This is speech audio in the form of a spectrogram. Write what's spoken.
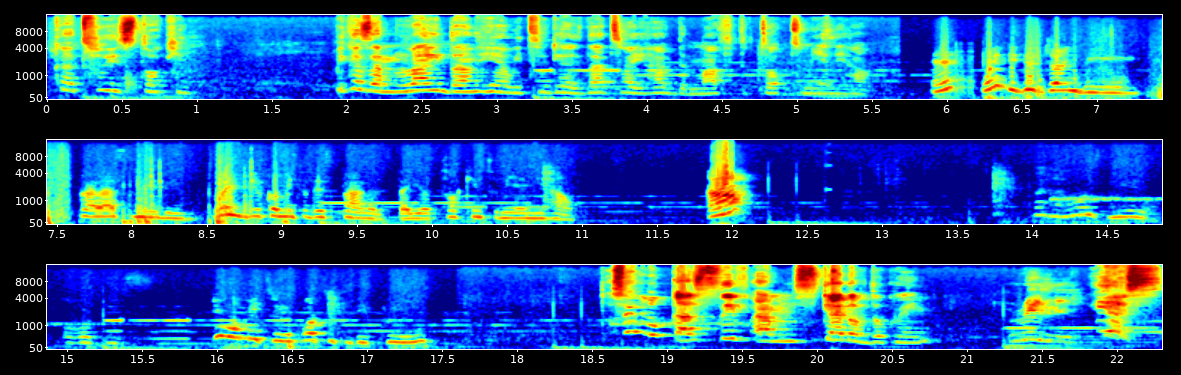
Look at who is talking. Because I'm lying down here with two guys, that's why you have the mouth to talk to me anyhow. Eh? When did you join the palace meeting? When did you come into this palace that you're talking to me anyhow? Huh? Bella, what's the meaning of all this? Do you want me to report you to the queen? Does it look as if I'm scared of the queen? Really? Yes!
